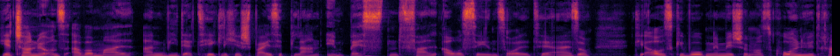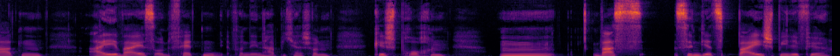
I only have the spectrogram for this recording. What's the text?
Jetzt schauen wir uns aber mal an, wie der tägliche Speiseplan im besten Fall aussehen sollte. Also die ausgewogene Mischung aus Kohlenhydraten, Eiweiß und Fetten, von denen habe ich ja schon gesprochen. Mm, was sind jetzt Beispiele für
